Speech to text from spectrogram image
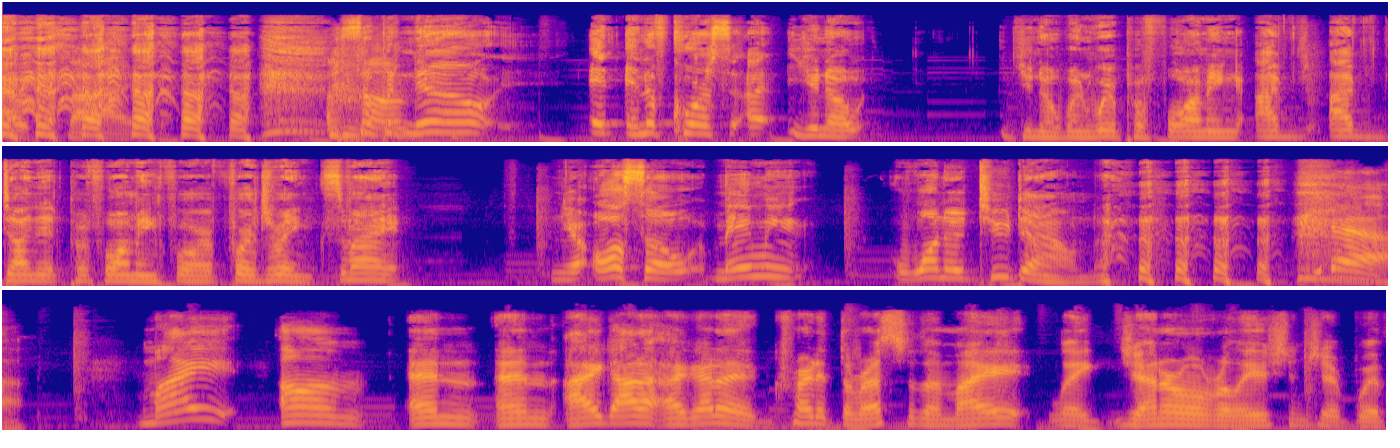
outside. so, but Um, now, and, and of course, uh, you know, you know, when we're performing, I've I've done it performing for for drinks, right? And you're also maybe one or two down. yeah, my um, and and I gotta I gotta credit the rest of them. My like general relationship with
